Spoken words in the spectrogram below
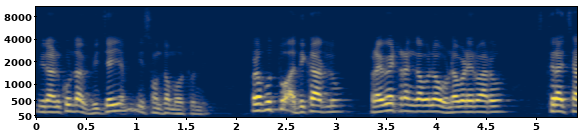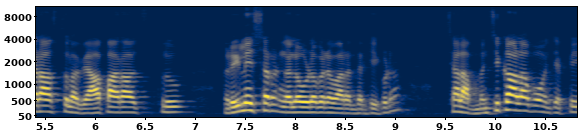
మీరు అనుకున్న విజయం మీ సొంతమవుతుంది. ప్రభుత్వ అధికారులు ప్రైవేట్ రంగంలో ఉండబడిన వారు స్థిరచరాస్తుల వ్యాపారస్తులు రియల్ ఎస్టేట్ రంగంలో ఉండబడిన వారందరికీ కూడా చాలా మంచి కాలము అని చెప్పి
